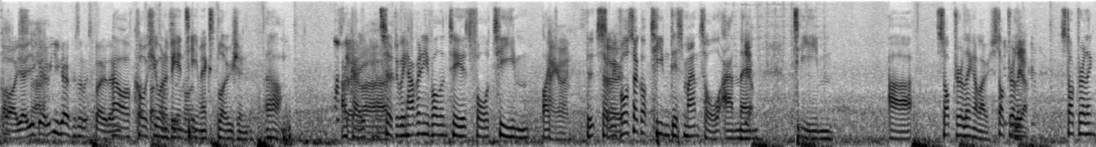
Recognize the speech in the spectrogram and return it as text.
But, Oh yeah, you uh, go you go for some exploding. Oh, of course That's- you want to be in Team Explosion. Ah. So, Okay, uh, so do we have any volunteers for team like? Hang on. th- so, So- we've also got team dismantle and then team. Uh, stop drilling, Amo. Stop drilling. Yeah. Stop drilling.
